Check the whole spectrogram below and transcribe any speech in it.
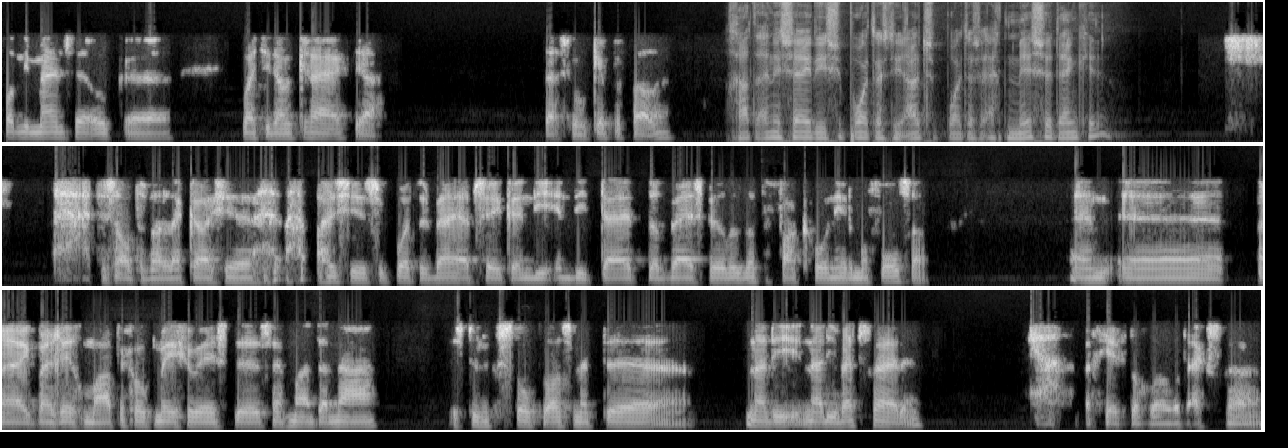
van die mensen ook uh, wat je dan krijgt, ja. Dat is gewoon kippenvel, hè. Gaat de NEC die supporters, die uitsupporters echt missen, denk je? Het is altijd wel lekker als je, als je supporters bij hebt. Zeker in die, in die tijd dat wij speelden, dat de vak gewoon helemaal vol zat. En uh, nou, ik ben regelmatig ook mee geweest, zeg maar, daarna. Dus toen ik gestopt was met, naar, die, naar die wedstrijden ja, dat geeft toch wel wat extra,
